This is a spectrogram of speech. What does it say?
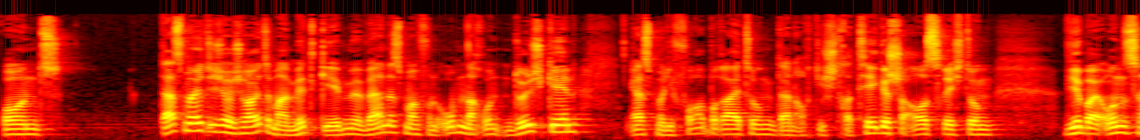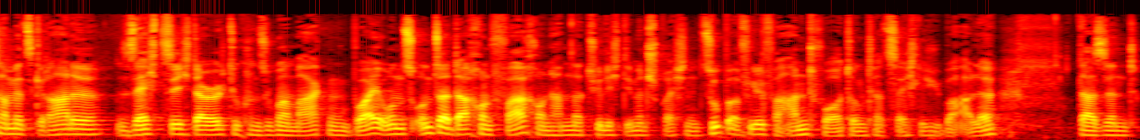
Und das möchte ich euch heute mal mitgeben. Wir werden es mal von oben nach unten durchgehen. Erstmal die Vorbereitung, dann auch die strategische Ausrichtung, wir bei uns haben jetzt gerade 60 Direct-to-Consumer-Marken bei uns unter Dach und Fach und haben natürlich dementsprechend super viel Verantwortung tatsächlich über alle. Da sind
